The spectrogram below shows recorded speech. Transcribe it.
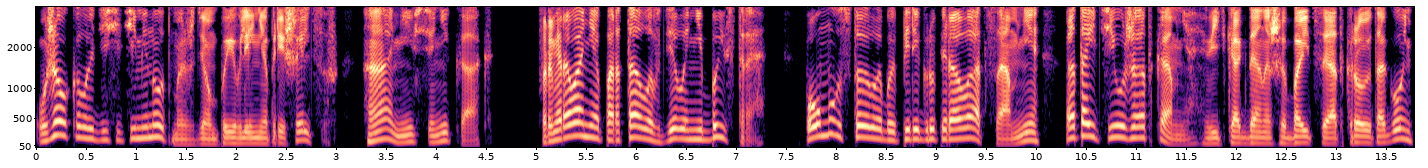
Уже около десяти минут мы ждем появления пришельцев, а они все никак. Формирование порталов — дело не быстрое. По уму стоило бы перегруппироваться, а мне отойти уже от камня, ведь когда наши бойцы откроют огонь,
